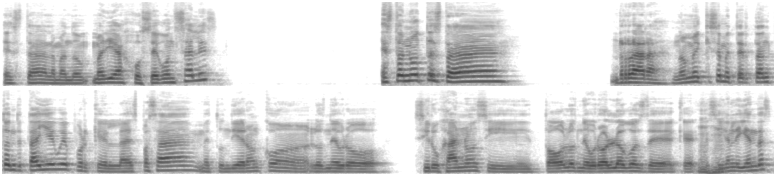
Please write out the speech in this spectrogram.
Esta la mandó María José González. Esta nota está rara. No me quise meter tanto en detalle, güey, porque la vez pasada me tundieron con los neurocirujanos y todos los neurólogos de, que, que siguen leyendas.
